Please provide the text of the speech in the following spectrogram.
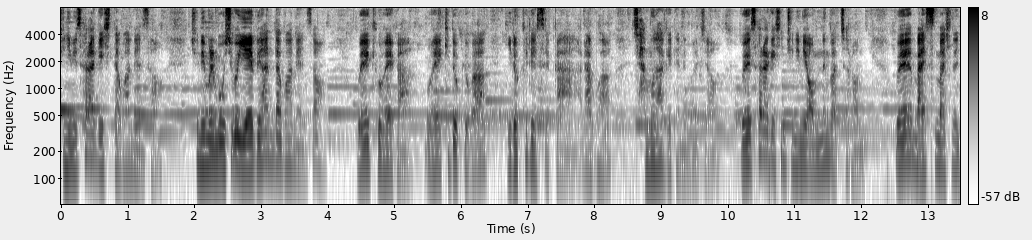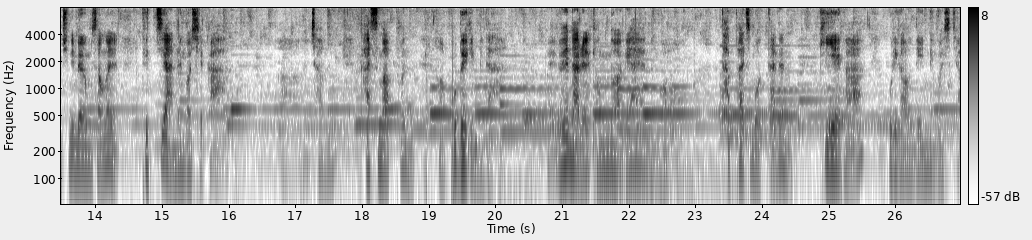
주님이 살아계시다고 하면서 주님을 모시고 예배한다고 하면서 왜 교회가 왜 기독교가 이렇게 됐을까라고 자문하게 되는 거죠. 왜 살아계신 주님이 없는 것처럼 왜 말씀하시는 주님의 음성을 듣지 않는 것일까? 어, 참 가슴 아픈 어, 고백입니다. 네, 왜 나를 경노하게 하였는고 답하지 못하는 비애가 우리 가운데 있는 것이죠.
